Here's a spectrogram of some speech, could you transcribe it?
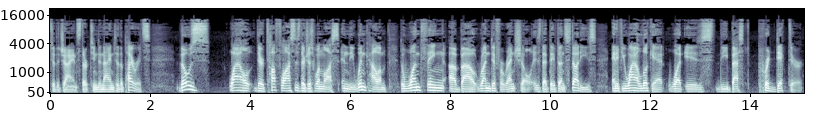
to the Giants, 13 to 9 to the Pirates, those while they're tough losses, they're just one loss in the win column. The one thing about run differential is that they've done studies, and if you want to look at what is the best predictor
